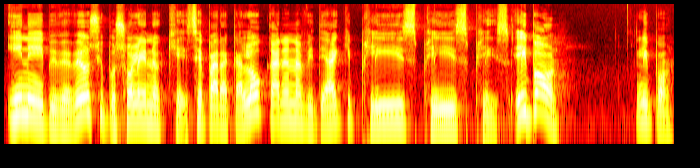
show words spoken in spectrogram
είναι η επιβεβαίωση πως όλα είναι ok. Σε παρακαλώ, κάνε ένα βιντεάκι, please, please, please. Λοιπόν, λοιπόν.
